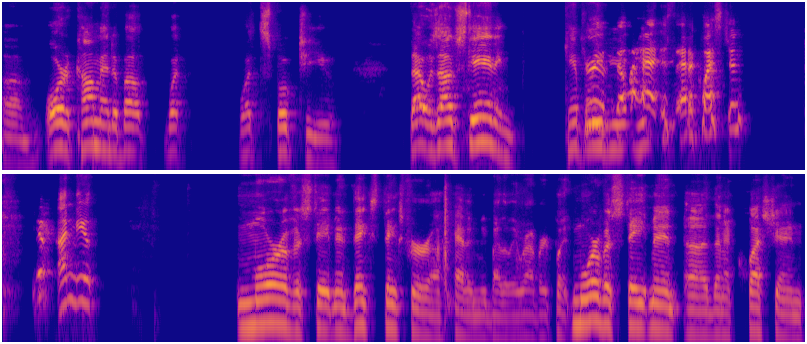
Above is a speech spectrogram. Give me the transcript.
um, or comment about what what spoke to you. That was outstanding. Can't Drew, believe you. Go ahead. Is that a question? Yep, unmute. More of a statement. Thanks, thanks for uh, having me, by the way, Robert. But more of a statement uh, than a question.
